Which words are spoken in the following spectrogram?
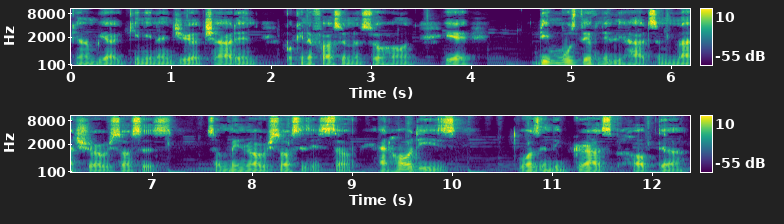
Gambia, Guinea, Nigeria, Chad, and Burkina Faso, and so on. Yeah, they most definitely had some natural resources, some mineral resources and stuff. And all these was in the grasp of the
